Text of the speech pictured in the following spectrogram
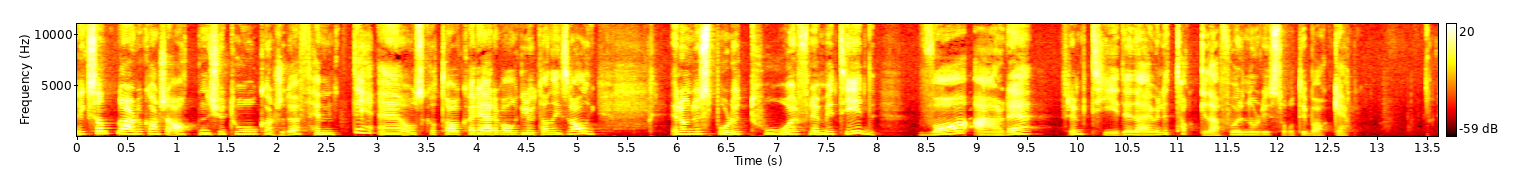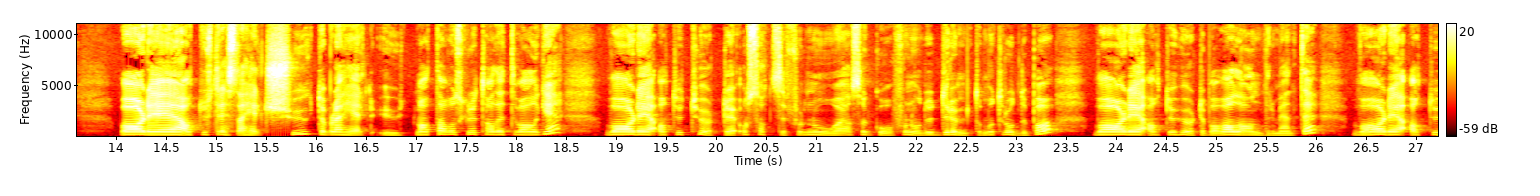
ikke sant? Nå er du kanskje 18-22, kanskje du er 50 eh, og skal ta karrierevalg eller utdanningsvalg. Eller om du spoler to år frem i tid. Hva er det fremtidige deg ville takke deg for når de så tilbake? Var det at du stressa helt sjukt og ble helt utmatta av å skulle ta dette valget? Var det at du turte å satse for noe, altså gå for noe du drømte om og trodde på? Var det at du hørte på hva alle andre mente? Var det at du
